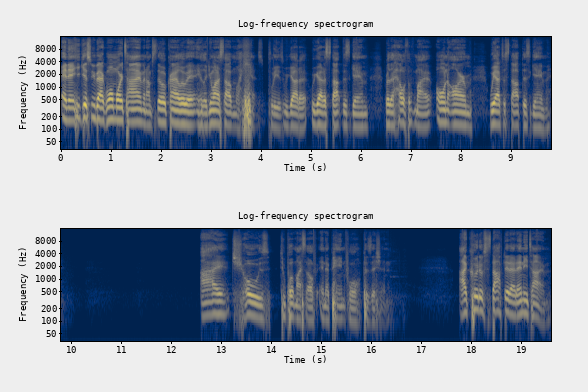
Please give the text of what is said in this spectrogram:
And then he gets me back one more time, and I'm still crying a little bit. And he's like, "You want to stop?" I'm like, "Yes, please. We gotta, we gotta stop this game for the health of my own arm. We have to stop this game." I chose to put myself in a painful position. I could have stopped it at any time.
